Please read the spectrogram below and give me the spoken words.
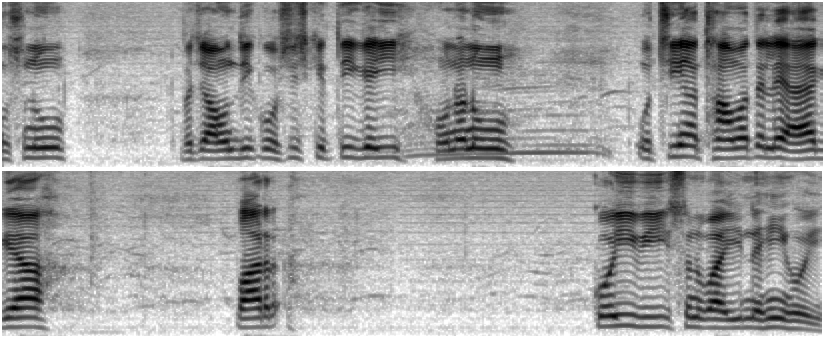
ਉਸ ਨੂੰ ਬਚਾਉਣ ਦੀ ਕੋਸ਼ਿਸ਼ ਕੀਤੀ ਗਈ। ਉਹਨਾਂ ਨੂੰ ਉੱਚੀਆਂ ਥਾਵਾਂ ਤੇ ਲਿਆਇਆ ਗਿਆ, ਪਰ ਕੋਈ ਵੀ ਸੁਣਵਾਈ ਨਹੀਂ ਹੋਈ।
